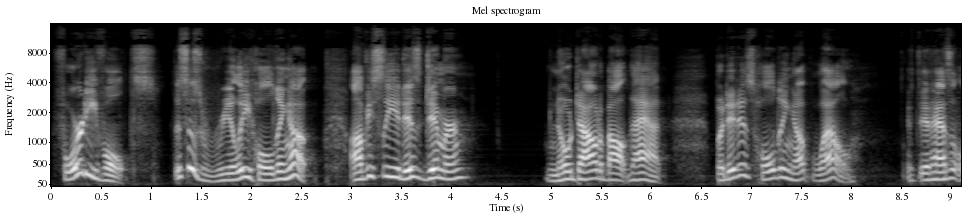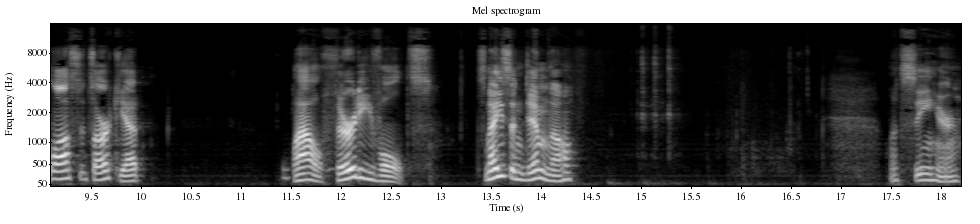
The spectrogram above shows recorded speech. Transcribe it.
40 volts. This is really holding up. Obviously, it is dimmer, no doubt about that, but it is holding up well. It hasn't lost its arc yet. Wow, 30 volts. It's nice and dim, though. Let's see here.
